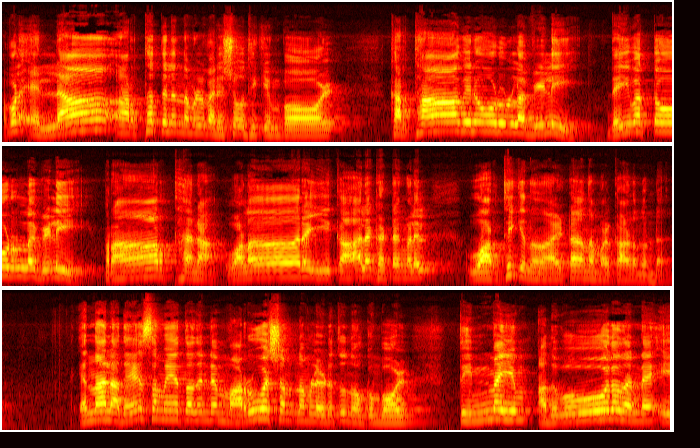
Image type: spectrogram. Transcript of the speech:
അപ്പോൾ എല്ലാ അർത്ഥത്തിലും നമ്മൾ പരിശോധിക്കുമ്പോൾ കർത്താവിനോടുള്ള വിളി ദൈവത്തോടുള്ള വിളി പ്രാർത്ഥന വളരെ ഈ കാലഘട്ടങ്ങളിൽ വർദ്ധിക്കുന്നതായിട്ട് നമ്മൾ കാണുന്നുണ്ട്. എന്നാൽ അതേ സമയത്ത് അതിന്റെ മറുവശം നമ്മൾ എടുത്തു നോക്കുമ്പോൾ തിന്മയും അതുപോലെ തന്നെ ഈ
